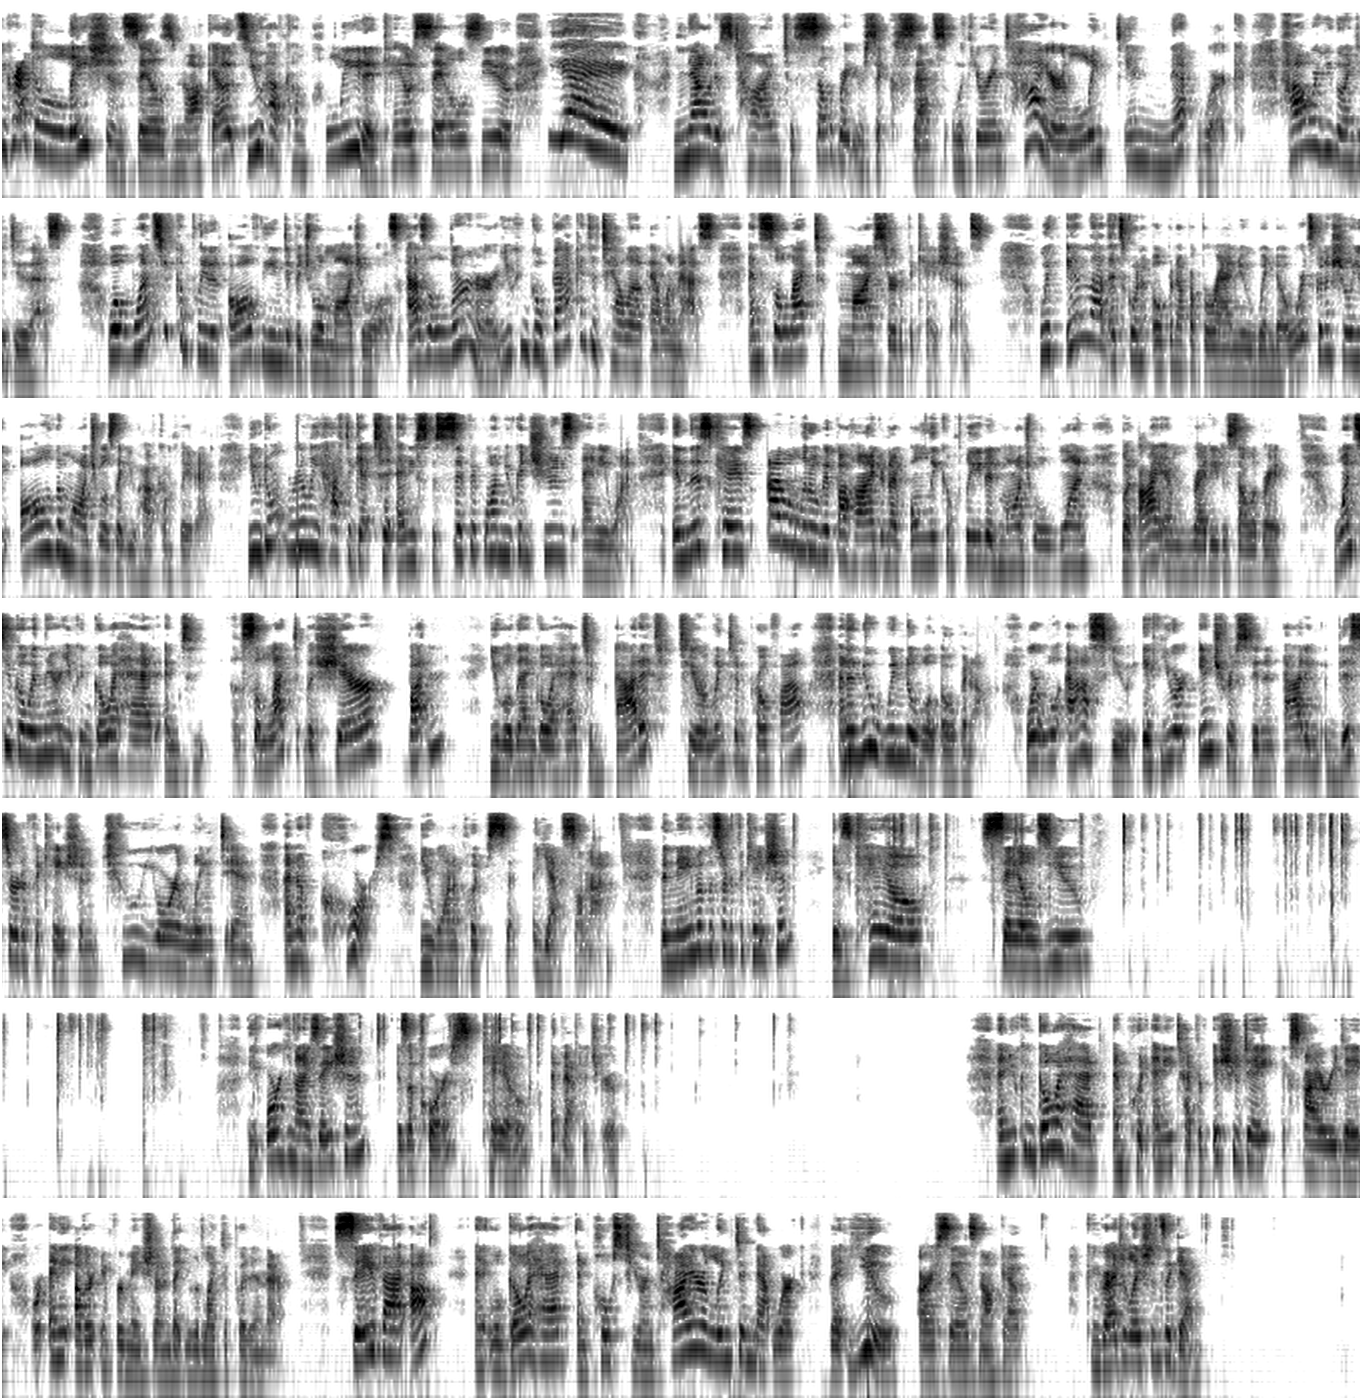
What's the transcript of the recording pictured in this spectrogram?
Congratulations, Sales Knockouts. You have completed KO Sales U. Yay! Now it is time to celebrate your success with your entire LinkedIn network. How are you going to do this? Well, once you've completed all of the individual modules, as a learner, you can go back into Talent LMS and select My Certifications. Within that, it's going to open up a brand new window where it's going to show you all of the modules that you have completed. You don't really have to get to any specific one. You can choose any one. In this case, I'm a little bit behind and I've only completed module one, but I am ready to celebrate. Once you go in there, you can go ahead and select the share button you will then go ahead to add it to your LinkedIn profile and a new window will open up where it will ask you if you're interested in adding this certification to your LinkedIn. And of course, you want to put yes on that. The name of the certification is KO Sales U. The organization is, of course, KO Advantage Group. And you can go ahead and put any type of issue date, expiry date, or any other information that you would like to put in there. Save that up and it will go ahead and post to your entire LinkedIn network that you are a sales knockout. Congratulations again.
